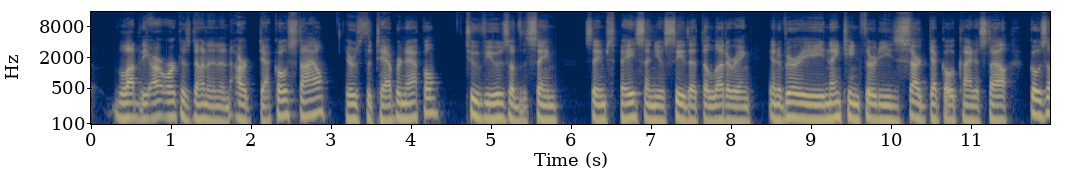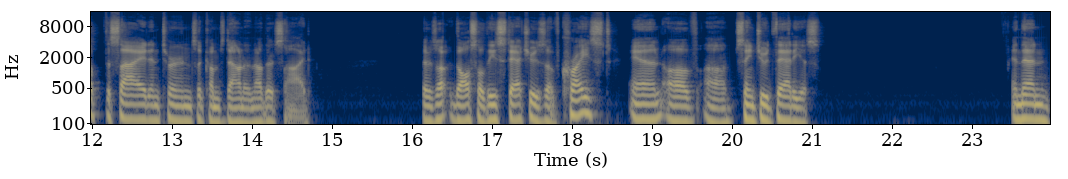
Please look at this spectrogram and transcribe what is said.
a lot of the artwork is done in an Art Deco style. Here's the tabernacle, two views of the same same space, and you'll see that the lettering in a very 1930s Art Deco kind of style goes up the side and turns and comes down another side. There's also these statues of Christ and of uh, St. Jude Thaddeus. And then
